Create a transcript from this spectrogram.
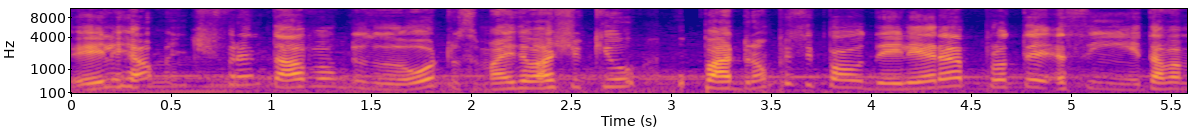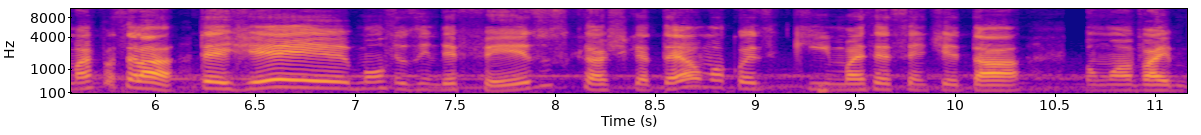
ele realmente enfrentava os outros, mas eu acho que o, o padrão principal dele era proteger, assim, ele tava mais pra, sei lá, proteger monstros indefesos, que eu acho que até é uma coisa que mais recente ele tá uma vibe,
